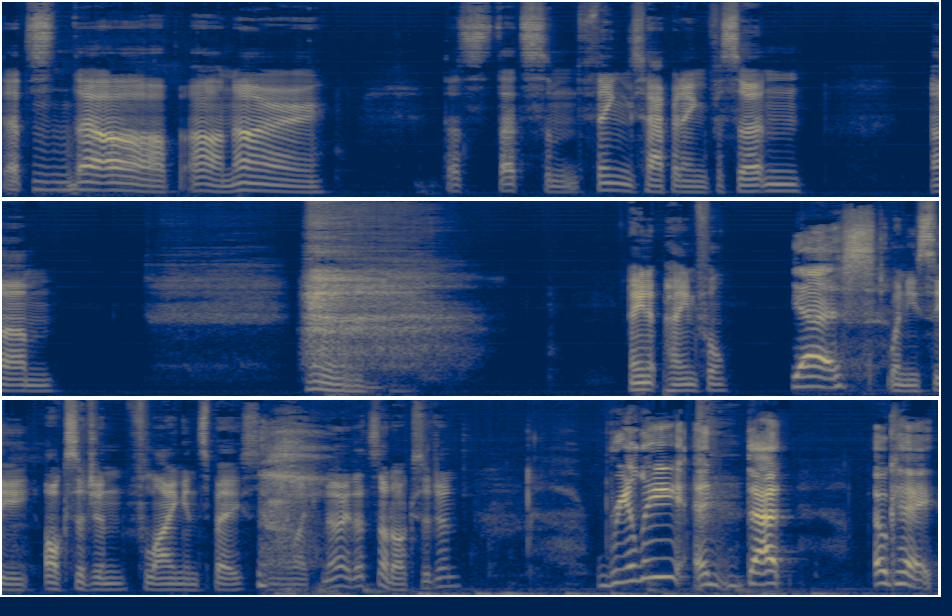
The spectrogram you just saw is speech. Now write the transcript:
That's Mhm. that. Oh, oh no. That's that's some things happening for certain. Um. Ain't it painful Yes. when you see oxygen flying in space and you're like, no, that's not oxygen. Really? And that. Okay,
